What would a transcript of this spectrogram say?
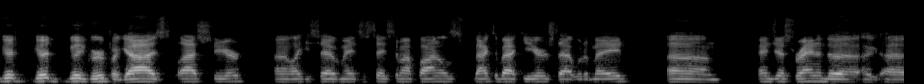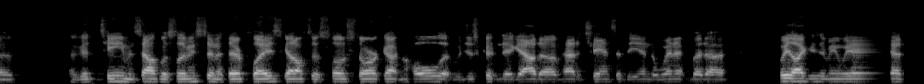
good, good, good group of guys last year. Uh, like you said, we made it to state semifinals back to back years that would have made, um, and just ran into a, a, a, good team in Southwest Livingston at their place. Got off to a slow start, got in a hole that we just couldn't dig out of. Had a chance at the end to win it, but uh, we like. I mean, we had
